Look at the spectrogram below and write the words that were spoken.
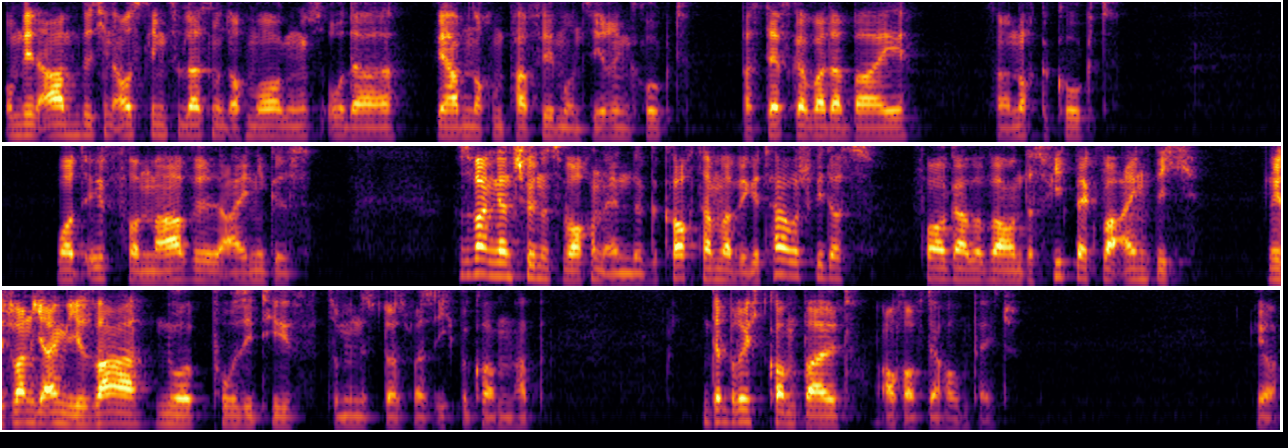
um den Abend ein bisschen ausklingen zu lassen und auch morgens. Oder wir haben noch ein paar Filme und Serien geguckt. Pastewka war dabei, was haben wir noch geguckt? What If von Marvel, einiges. Das war ein ganz schönes Wochenende. Gekocht haben wir vegetarisch, wie das Vorgabe war. Und das Feedback war eigentlich, nee, es war nicht eigentlich, es war nur positiv, zumindest das, was ich bekommen habe. Und der Bericht kommt bald auch auf der Homepage. Ja,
